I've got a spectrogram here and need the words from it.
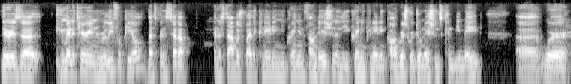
there is a humanitarian relief appeal that's been set up and established by the Canadian Ukrainian Foundation and the Ukrainian Canadian Congress, where donations can be made, uh, where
